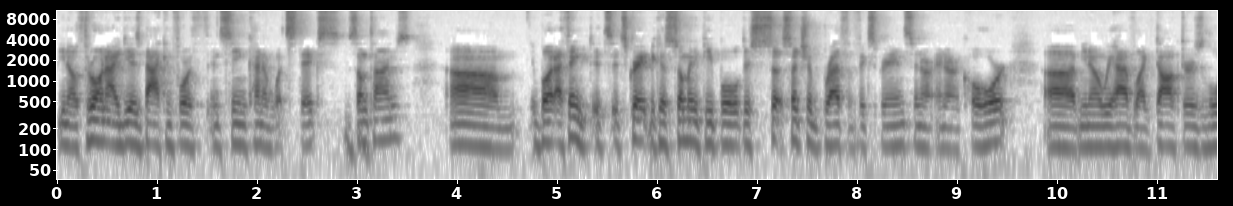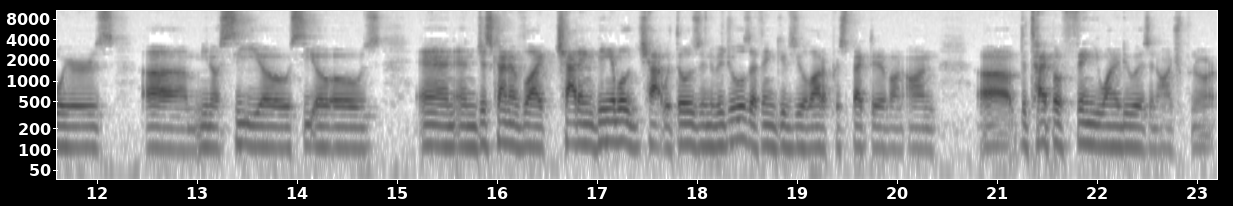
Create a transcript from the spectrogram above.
you know, throwing ideas back and forth and seeing kind of what sticks sometimes. Um, but I think it's it's great because so many people there's su- such a breadth of experience in our in our cohort. Uh, you know, we have like doctors, lawyers, um, you know, CEOs, COOs, and and just kind of like chatting, being able to chat with those individuals, I think gives you a lot of perspective on on uh, the type of thing you want to do as an entrepreneur.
